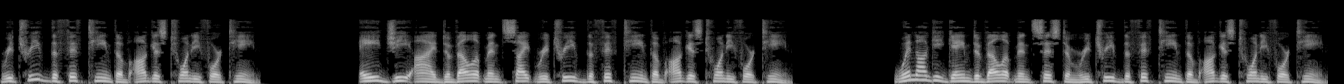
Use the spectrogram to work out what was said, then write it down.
Retrieved the 15th of August 2014. AGI development site retrieved the 15th of August 2014. Winagi Game Development System retrieved the 15th of August 2014.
